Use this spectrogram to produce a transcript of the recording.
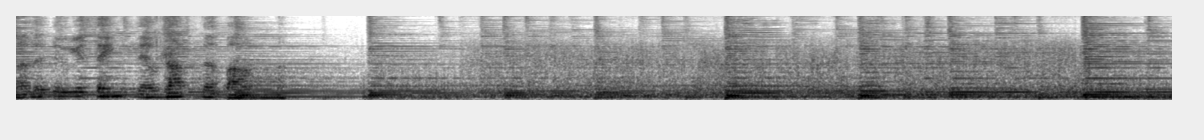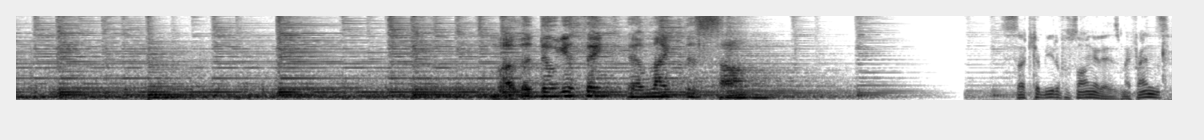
Mother, do you think they'll drop the bomb? Do you think they'll like this song? Such a beautiful song it is, my friends.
